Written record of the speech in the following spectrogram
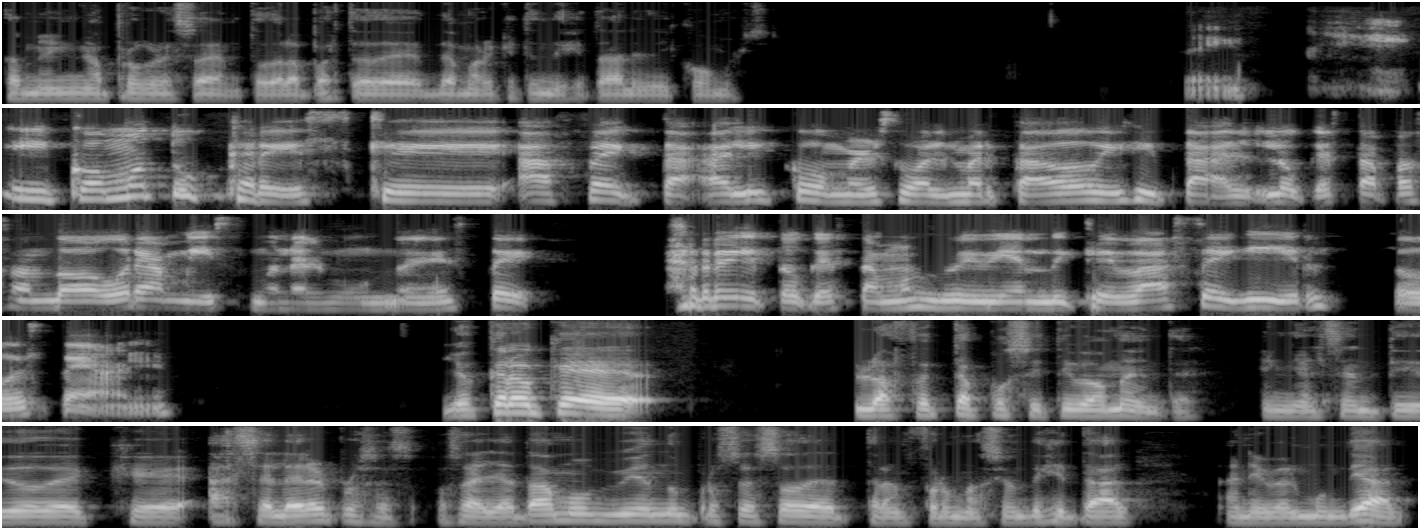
también a progresar en toda la parte de, de marketing digital y de e-commerce. Sí. ¿Y cómo tú crees que afecta al e-commerce o al mercado digital lo que está pasando ahora mismo en el mundo, en este reto que estamos viviendo y que va a seguir todo este año? Yo creo que lo afecta positivamente en el sentido de que acelera el proceso. O sea, ya estábamos viviendo un proceso de transformación digital a nivel mundial.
